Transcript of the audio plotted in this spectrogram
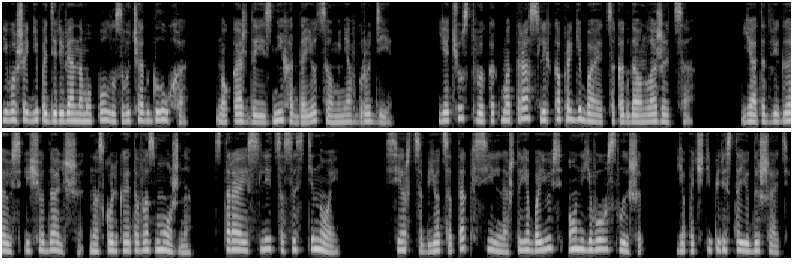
Его шаги по деревянному полу звучат глухо, но каждый из них отдается у меня в груди. Я чувствую, как матрас слегка прогибается, когда он ложится. Я отодвигаюсь еще дальше, насколько это возможно, стараясь слиться со стеной. Сердце бьется так сильно, что я боюсь, он его услышит. Я почти перестаю дышать.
